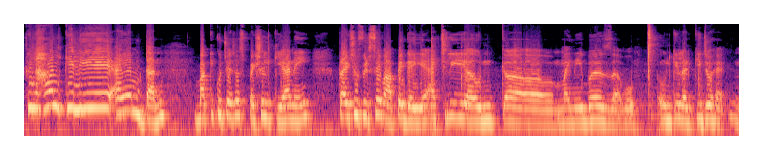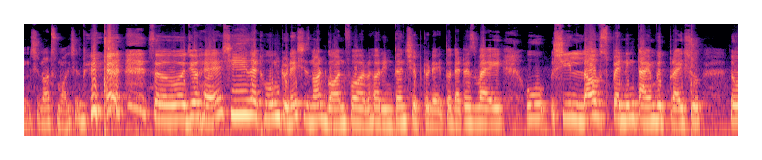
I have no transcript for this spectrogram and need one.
फ़िलहाल के लिए आई एम डन बाकी कुछ ऐसा स्पेशल किया नहीं। प्राइशु फिर से वहाँ पे गई है। एक्चुअली उनका माय नेबर्स वो, उनकी लड़की जो है शी नॉट स्मॉल सो जो है she is at home today she is not gone for her internship today तो that is why she love spending time with Prishu तो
